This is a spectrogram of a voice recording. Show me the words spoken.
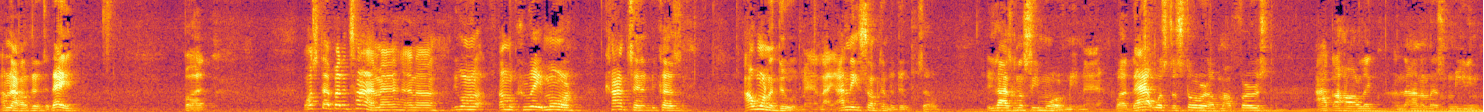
I'm not gonna drink today, but one step at a time, man. And uh, you're gonna, I'm gonna create more content because I want to do it, man. Like I need something to do. So you guys gonna see more of me, man. But that was the story of my first alcoholic anonymous meeting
